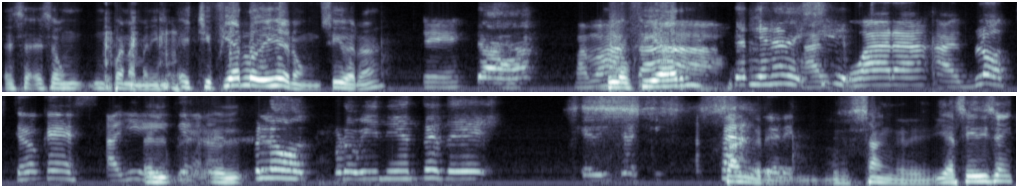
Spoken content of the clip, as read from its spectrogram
Ese, ese es un, un panameñismo. El chifiar lo dijeron, sí, ¿verdad? Sí. ya. Vamos Bloquear. acá ¿Qué viene de al chip? Guara, al Blot, creo que es allí. El, el Blood, proveniente de, que dice aquí, sangre, sangre. Y así dicen,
